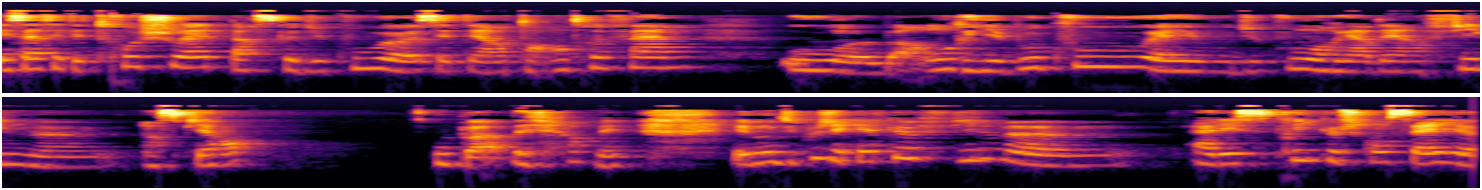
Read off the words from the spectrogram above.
Et ça c'était trop chouette parce que du coup c'était un temps entre femmes où euh, bah, on riait beaucoup et où du coup on regardait un film euh, inspirant. Ou pas d'ailleurs mais. Et donc du coup j'ai quelques films euh, à l'esprit que je conseille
